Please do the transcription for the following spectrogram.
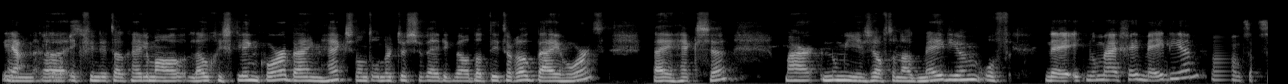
En ja, uh, ik vind dit ook helemaal logisch klinken hoor, bij een heks. Want ondertussen weet ik wel dat dit er ook bij hoort, bij heksen. Maar noem je jezelf dan ook medium? Of... Nee, ik noem mij geen medium. Want dat,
